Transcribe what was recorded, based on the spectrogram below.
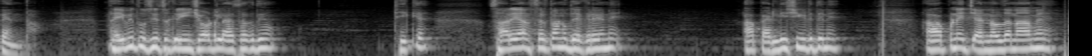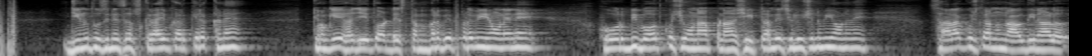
ਪੈਂਦਾ। ਤਾਂ ਇਹ ਵੀ ਤੁਸੀਂ ਸਕਰੀਨਸ਼ਾਟ ਲੈ ਸਕਦੇ ਹੋ। ਠੀਕ ਹੈ? ਸਾਰੇ ਆਨਸਰ ਤੁਹਾਨੂੰ ਦਿਖ ਰਹੇ ਨੇ। ਆ ਪਹਿਲੀ ਸ਼ੀਟ ਦੇ ਨੇ। ਆਹ ਆਪਣੇ ਚੈਨਲ ਦਾ ਨਾਮ ਹੈ। ਜਿਹਨੂੰ ਤੁਸੀਂ ਨੇ ਸਬਸਕ੍ਰਾਈਬ ਕਰਕੇ ਰੱਖਣਾ ਹੈ। ਕਿਉਂਕਿ ਹਜੇ ਤੁਹਾਡੇ ਸਤੰਬਰ ਪੇਪਰ ਵੀ ਆਉਣੇ ਨੇ, ਹੋਰ ਵੀ ਬਹੁਤ ਕੁਝ ਹੋਣਾ, ਆਪਣਾ ਸ਼ੀਟਾਂ ਦੇ ਸੋਲੂਸ਼ਨ ਵੀ ਆਉਣੇ ਨੇ। ਸਾਰਾ ਕੁਝ ਤੁਹਾਨੂੰ ਨਾਲ ਦੀ ਨਾਲ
